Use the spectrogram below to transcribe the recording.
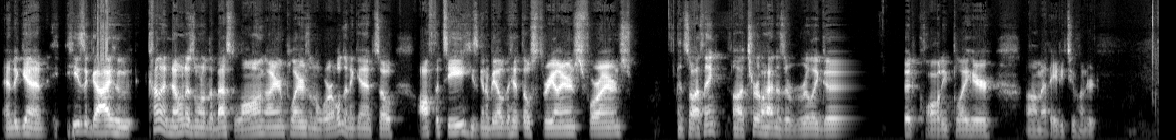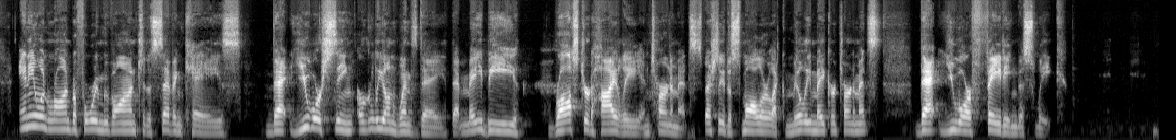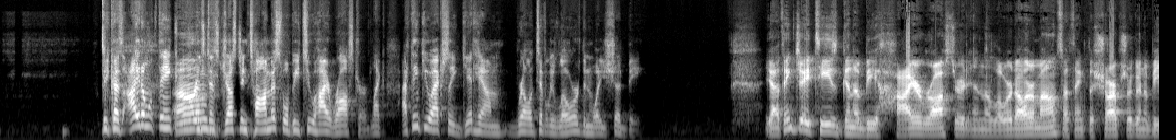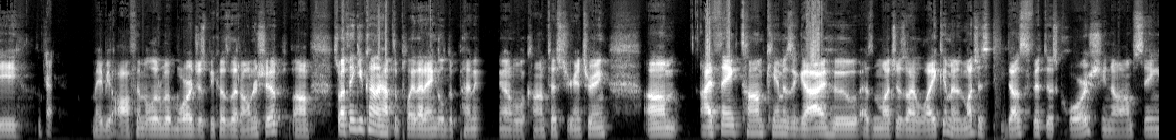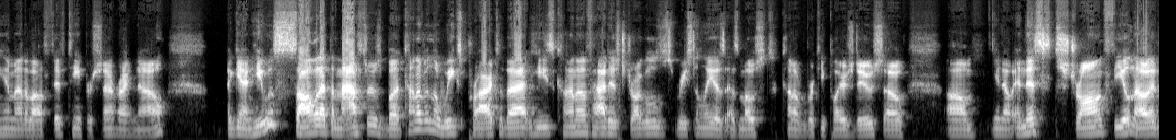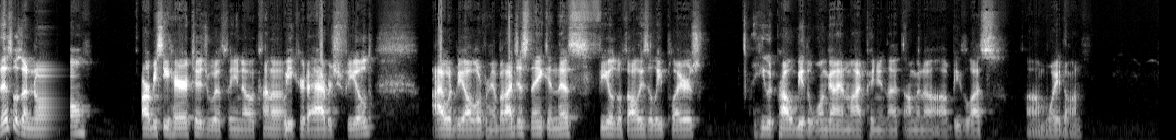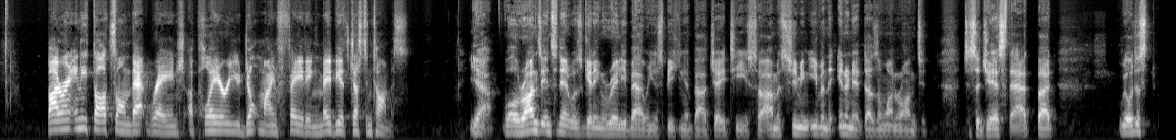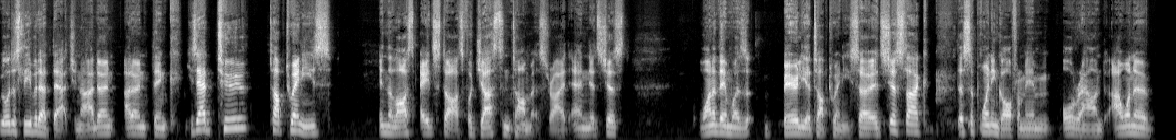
And again, he's a guy who kind of known as one of the best long iron players in the world. And again, so off the tee, he's going to be able to hit those three irons, four irons. And so I think uh, Tyrrell Hatton is a really good, good quality play here um, at 8,200 anyone, Ron, before we move on to the 7Ks that you were seeing early on Wednesday that may be rostered highly in tournaments, especially the smaller, like Millie Maker tournaments, that you are fading this week? Because I don't think, um, for instance, Justin Thomas will be too high rostered. Like, I think you actually get him relatively lower than what he should be. Yeah, I think JT is going to be higher rostered in the lower dollar amounts. I think the sharps are going to be okay maybe off him a little bit more just because of that ownership. Um, so I think you kind of have to play that angle depending on what contest you're entering. Um, I think Tom Kim is a guy who, as much as I like him and as much as he does fit this course, you know, I'm seeing him at about 15% right now. Again, he was solid at the Masters, but kind of in the weeks prior to that, he's kind of had his struggles recently, as, as most kind of rookie players do. So, um, you know, in this strong field, now, if this was a normal RBC Heritage with you know kind of weaker to average field, I would be all over him. But I just think in this field with all these elite players, he would probably be the one guy, in my opinion, that I'm going to uh, be less um, weight on. Byron, any thoughts on that range? A player you don't mind fading? Maybe it's Justin Thomas. Yeah. Well, Ron's internet was getting really bad when you're speaking about JT. So I'm assuming even the internet doesn't want Ron to, to suggest that. But we'll just we'll just leave it at that. You know, I don't I don't think he's had two top twenties in the last eight starts for Justin Thomas, right? And it's just one of them was barely a top 20. So it's just like disappointing goal from him all round. I want to,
